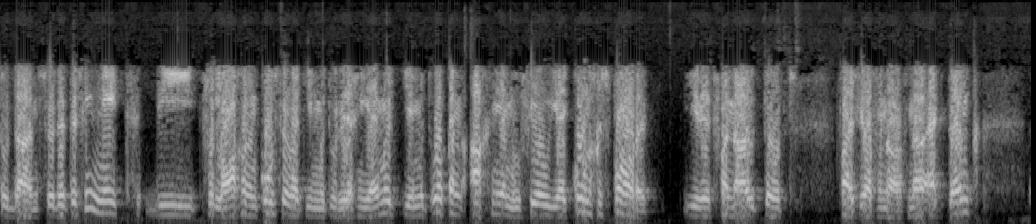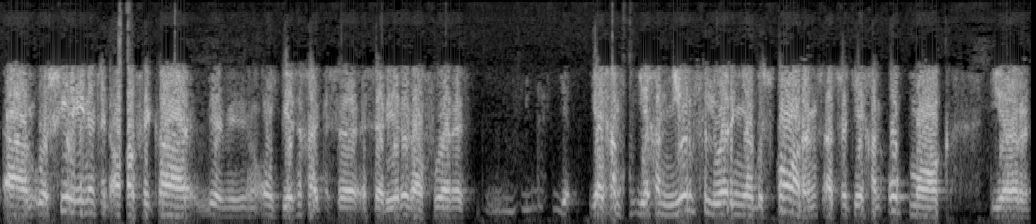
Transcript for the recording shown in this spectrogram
tot dan. So dit is nie net die verlaging in koste wat jy moet oorweeg nie. Jy moet jy moet ook aan ag neem hoeveel jy kon gespaar het. Jy weet van nou tot 5 jaar vanaf. Nou ek dink ehm um, oor see en in Suid-Afrika ons besigheid is 'n is 'n rede daarvoor is jy, jy gaan jy gaan meer verloor in jou besparings as wat jy gaan opmaak deur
